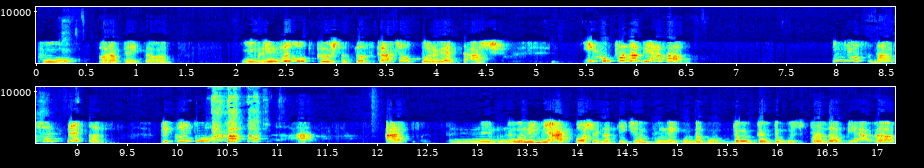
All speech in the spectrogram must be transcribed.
по парапета влиза от къщата, скача от първия етаж и хупва да бяга. И ние осъзнаваме, че е Петър. При което аз не, не мях, почнах да тичам по него, да го, да, да, да го спра да бяга.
